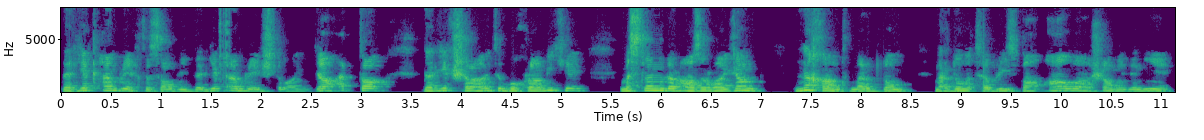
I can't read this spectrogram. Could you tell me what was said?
در یک امر اقتصادی در یک امر اجتماعی یا حتی در یک شرایط بحرانی که مثلا در آذربایجان نخواند مردم مردم تبریز با آب و آشامیدنی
